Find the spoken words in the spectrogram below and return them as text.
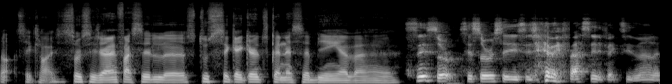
Non, c'est clair. C'est sûr que c'est jamais facile, euh, surtout si c'est quelqu'un que tu connaissais bien avant. Euh. C'est sûr, c'est sûr, c'est jamais facile, effectivement. Là.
